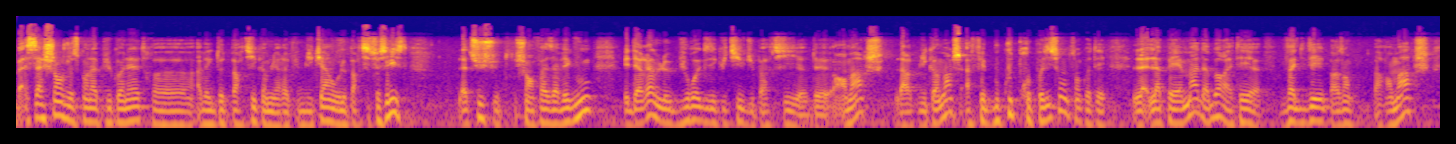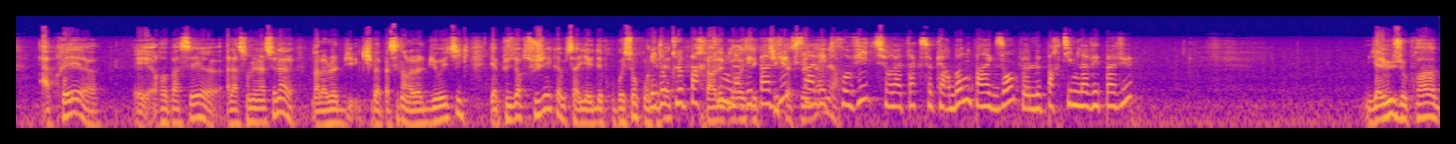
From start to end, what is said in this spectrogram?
Bah, ça change de ce qu'on a pu connaître euh, avec d'autres partis comme les Républicains ou le Parti Socialiste. Là-dessus, je, suis en phase avec vous. Mais derrière, le bureau exécutif du parti de En Marche, la République En Marche, a fait beaucoup de propositions de son côté. La, PMA, d'abord, a été euh, validée, par exemple, par En Marche. Après, euh, et repassée à l'Assemblée nationale, dans la loi qui va passer dans la loi de bioéthique. Il y a plusieurs sujets comme ça. Il y a eu des propositions qu'on a donc le parti ne l'avait pas vu que ça allait trop vite sur la taxe carbone, par exemple? Le parti ne l'avait pas vu? Il y a eu, je crois,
